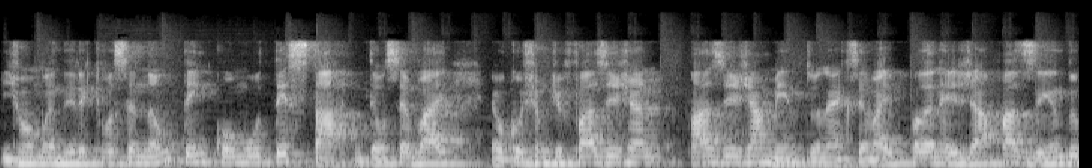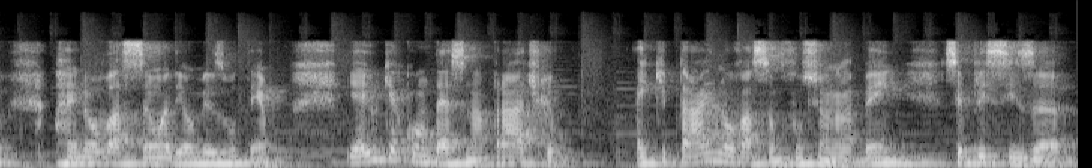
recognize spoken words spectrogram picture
e de uma maneira que você não tem como testar. Então, você vai, é o que eu chamo de faseja, fasejamento, né? Que você vai planejar fazendo a inovação ali ao mesmo tempo. E aí, o que acontece na prática é que para a inovação funcionar bem, você precisa,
